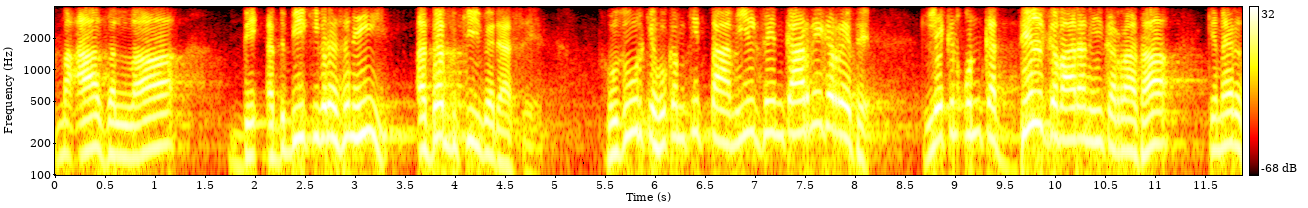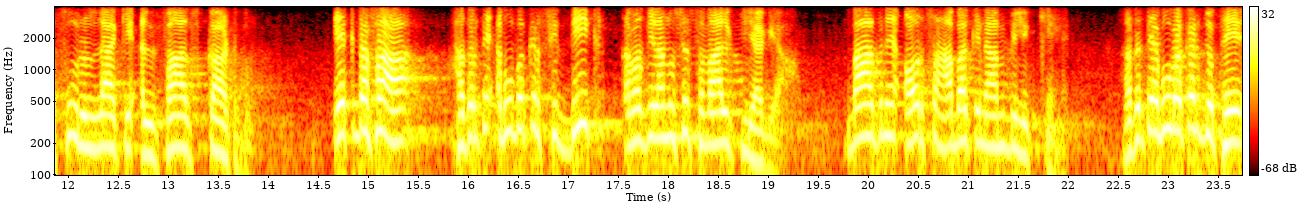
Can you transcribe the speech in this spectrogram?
معاذ اللہ، بے ادبی کی وجہ سے نہیں، ادب کی وجہ سے۔ حضور کے حکم کی تعمیل سے انکار نہیں کر رہے تھے۔ لیکن ان کا دل گوارا نہیں کر رہا تھا کہ میں رسول اللہ کے الفاظ کاٹ دوں۔ ایک دفعہ حضرت ابو بکر صدیق رضی اللہ عنہ سے سوال کیا گیا۔ بعد نے اور صحابہ کے نام بھی لکھے ہیں۔ حضرت ابو بکر جو تھے،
